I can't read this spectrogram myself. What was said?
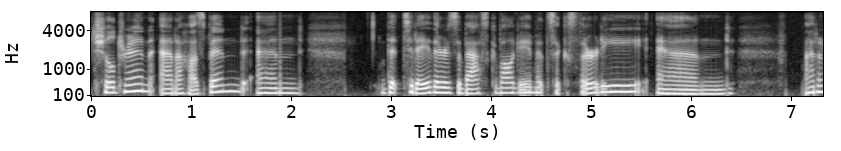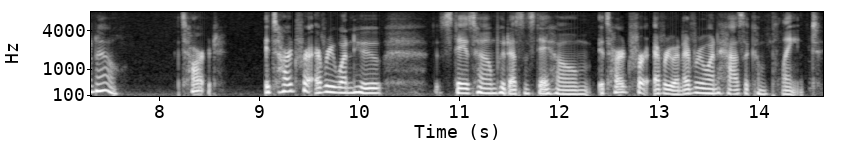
children and a husband and that today there's a basketball game at 6:30 and I don't know. It's hard. It's hard for everyone who stays home, who doesn't stay home. It's hard for everyone. Everyone has a complaint.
